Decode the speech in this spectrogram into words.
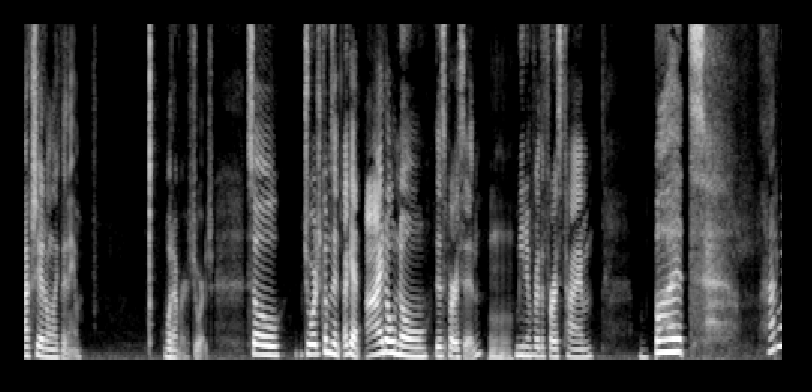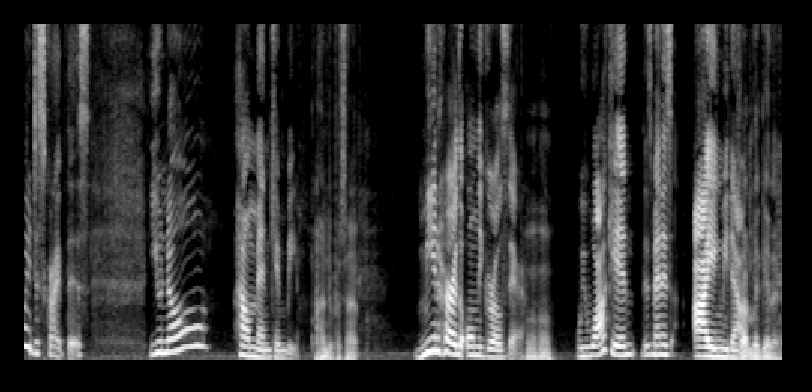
Actually, I don't like the name. Whatever, George. So George comes in again. I don't know this person. Mm-hmm. Meet him for the first time, but how do I describe this? You know how men can be. hundred percent. Me and her are the only girls there. Mm-hmm. We walk in. This man is eyeing me down From beginning.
